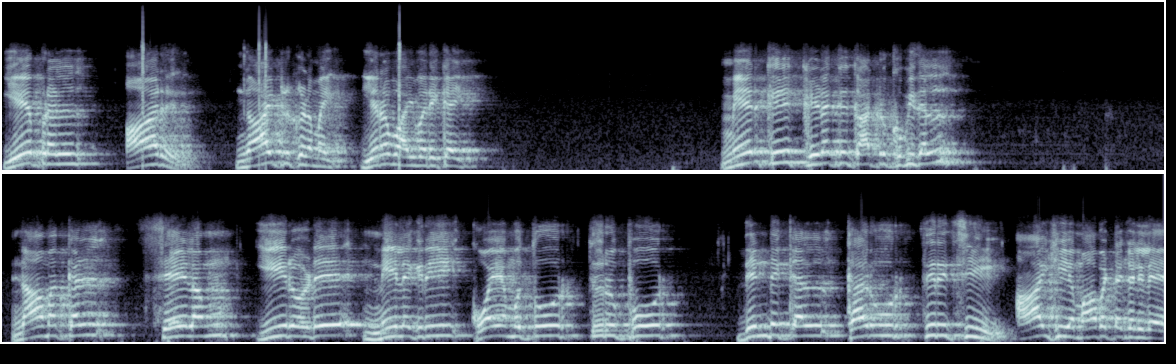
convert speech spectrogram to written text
ஏப்ரல் ஆறு ஞாயிற்றுக்கிழமை இரவு ஆய்வறிக்கை மேற்கு கிழக்கு காற்று குவிதல் நாமக்கல் சேலம் ஈரோடு நீலகிரி கோயமுத்தூர் திருப்பூர் திண்டுக்கல் கரூர் திருச்சி ஆகிய மாவட்டங்களிலே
